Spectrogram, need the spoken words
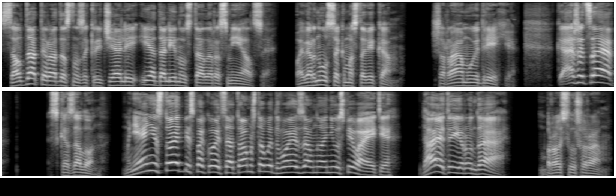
Солдаты радостно закричали, и Адалин устало рассмеялся. Повернулся к мостовикам. Шраму и Дрехе. «Кажется...» — сказал он. Мне не стоит беспокоиться о том, что вы двое за мной не успеваете. Да это ерунда, бросил Шрам.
